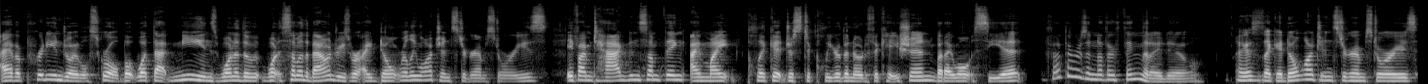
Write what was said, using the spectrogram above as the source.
I have a pretty enjoyable scroll, but what that means, one of the what some of the boundaries where I don't really watch Instagram stories. If I'm tagged in something, I might click it just to clear the notification, but I won't see it. I thought there was another thing that I do. I guess it's like I don't watch Instagram stories.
